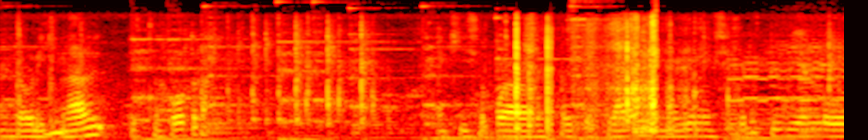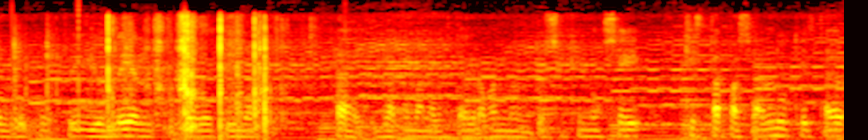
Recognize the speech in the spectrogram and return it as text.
es la original, esta es otra. Aquí se puede ver el teclado, yo ni siquiera estoy viendo lo que estoy viendo, todo aquí la cámara está grabando, entonces que no sé qué está pasando, qué está,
